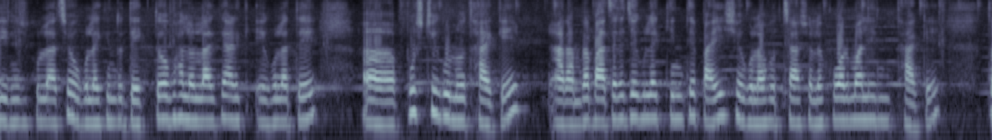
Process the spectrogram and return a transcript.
জিনিসগুলো আছে ওগুলো কিন্তু দেখতেও ভালো লাগে আর এগুলাতে পুষ্টিগুণও থাকে। আর আমরা বাজারে যেগুলো কিনতে পাই সেগুলো হচ্ছে আসলে ফরমালিন থাকে। তো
